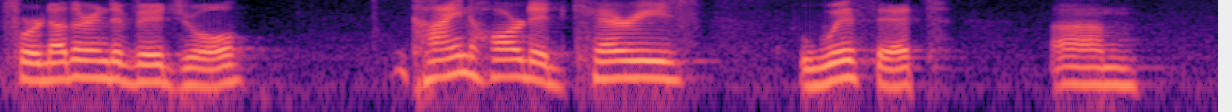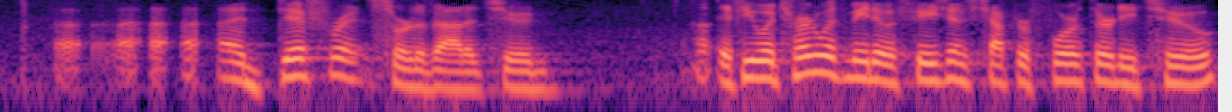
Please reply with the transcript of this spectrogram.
for another individual, kind hearted carries with it um, a, a, different sort of attitude. If you would turn with me to Ephesians chapter 432,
